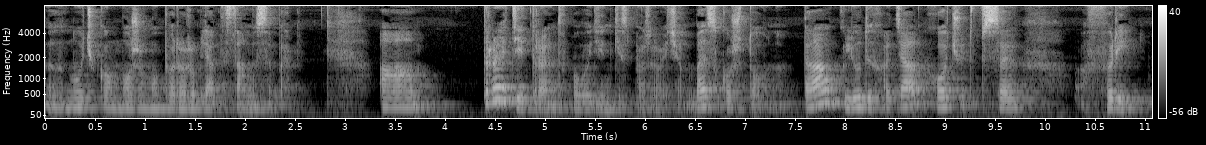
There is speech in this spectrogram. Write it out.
гнучко можемо переробляти саме себе. А Третій тренд в поведінці споживача безкоштовно. Так, люди хочуть все фрі.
